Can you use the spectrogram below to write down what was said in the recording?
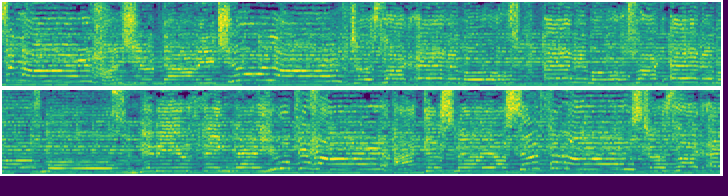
tonight. Hunt you down, eat you alive. Just like animals, animals, like animals, moles. Maybe you think that you can hide. I can smell your scent from miles. Just like animals,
